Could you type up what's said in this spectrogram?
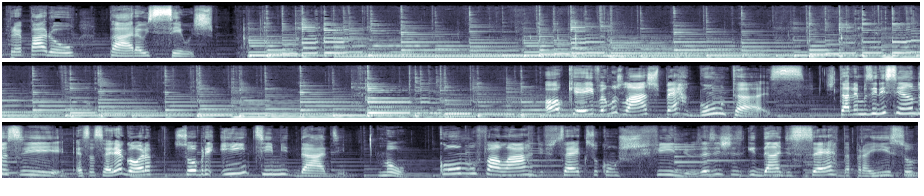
preparou para os seus. Ok, vamos lá, as perguntas. Estaremos iniciando esse, essa série agora sobre intimidade. Mo, como falar de sexo com os filhos? Existe idade certa para isso?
